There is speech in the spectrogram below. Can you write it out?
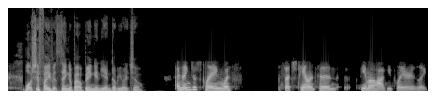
What's your favourite thing about being in the NWHL? I think just playing with such talented female hockey players, like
